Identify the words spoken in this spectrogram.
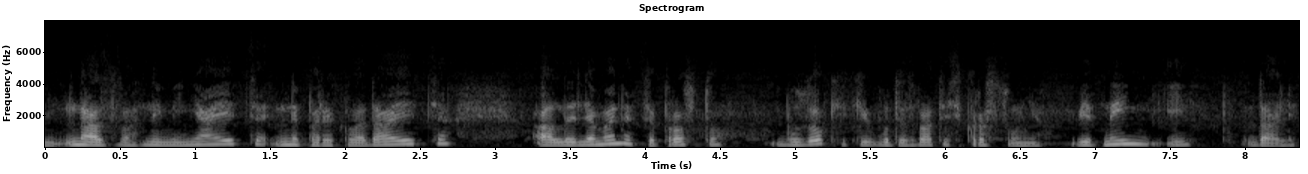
назва не міняється, не перекладається. Але для мене це просто бузок, який буде зватись красуня. Віднині і далі.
